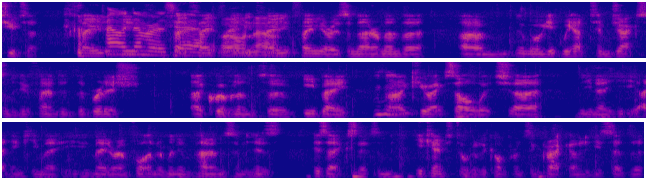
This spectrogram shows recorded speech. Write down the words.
tutor. Fail- Oh, never is, yeah. fa- Oh, failure- no. fail- failure is, and I remember um, we, we had Tim Jackson who founded the British equivalent of eBay, Mm-hmm. uh, QXL, which uh, you know he, I think he made he made around 400 million pounds in his his exit, and he came to talk at a conference in Krakow, and he said that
